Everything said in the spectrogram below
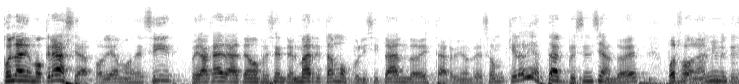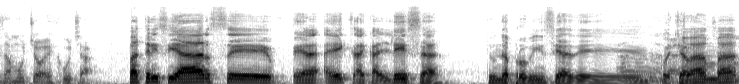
con la democracia, podríamos decir. Pero acá la tenemos presente. El martes estamos publicitando esta reunión de SOM, que la voy a estar presenciando. ¿eh? Por favor, a mí me interesa mucho escuchar. Patricia Arce, eh, ex alcaldesa de una provincia de Ah, Cochabamba,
